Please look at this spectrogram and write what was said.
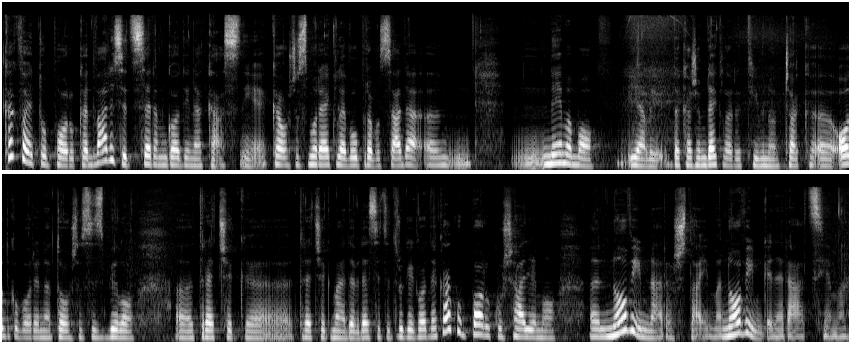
Kakva je to poruka? 27 godina kasnije, kao što smo rekli, evo upravo sada, nemamo, jeli, da kažem, deklarativno čak e, odgovore na to što se zbilo 3. 3. maja 1992. godine. Kakvu poruku šaljemo novim naraštajima, novim generacijama?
